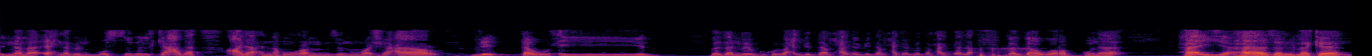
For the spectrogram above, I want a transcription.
إنما إحنا بنبص للكعبة على انه رمز وشعار للتوحيد. بدل ما يبقى كل واحد قدام حاجة قدام حاجة قدام حاجة قال لا. قال ده هو ربنا هيأ هذا المكان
